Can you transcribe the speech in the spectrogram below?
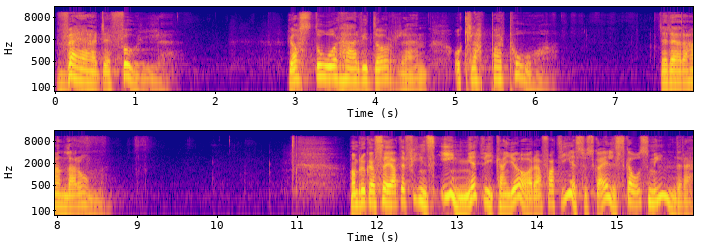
värdefull. Jag står här vid dörren och klappar på. Det är det det handlar om. Man brukar säga att det finns inget vi kan göra för att Jesus ska älska oss mindre.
